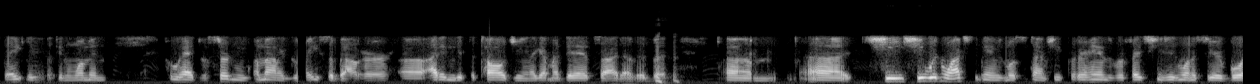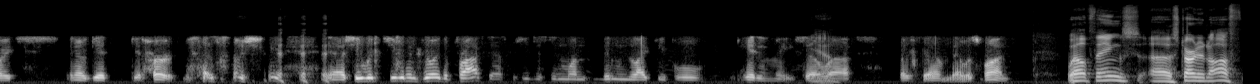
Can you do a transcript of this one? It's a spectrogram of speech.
stately looking woman who had a certain amount of grace about her. Uh, I didn't get the tall gene; I got my dad's side of it, but. um uh she she wouldn't watch the games most of the time she'd put her hands over her face she didn't want to see her boy you know get get hurt so she yeah she would she would enjoy the process but she just didn't want didn't like people hitting me so Yeah. uh but um that was fun Well, things uh, started off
